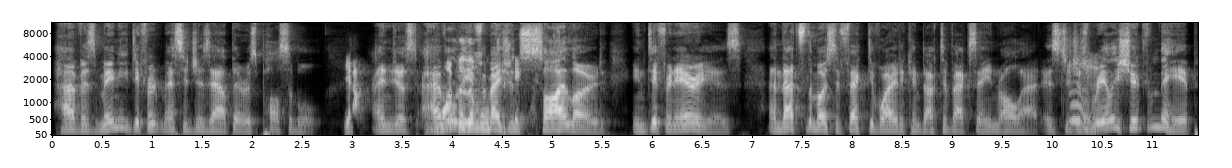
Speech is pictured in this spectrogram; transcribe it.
have as many different messages out there as possible. Yeah. And just have One all of the information siloed in different areas. And that's the most effective way to conduct a vaccine rollout is to just Hmm. really shoot from the hip.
